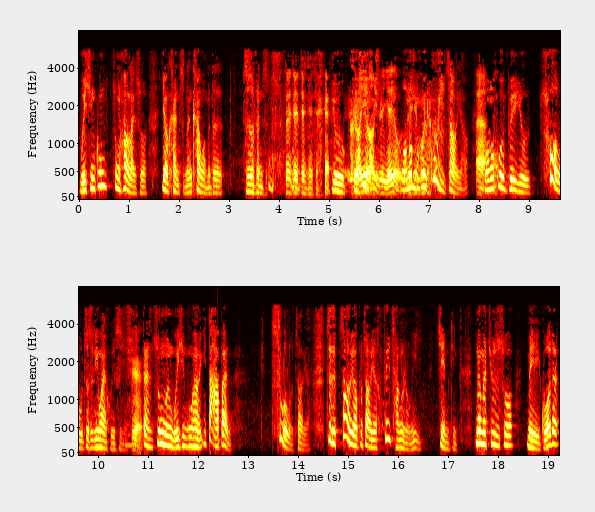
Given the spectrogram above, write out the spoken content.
微信公众号来说，要看只能看我们的知识分子。对对对对对，有可信性。也有，我们不会故意造谣，我们会不会有错误，这是另外一回事。情。是，但是中文微信公众号一大半赤裸裸造谣，这个造谣不造谣非常容易鉴定。那么就是说，美国的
